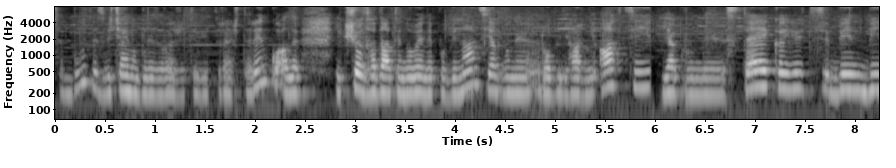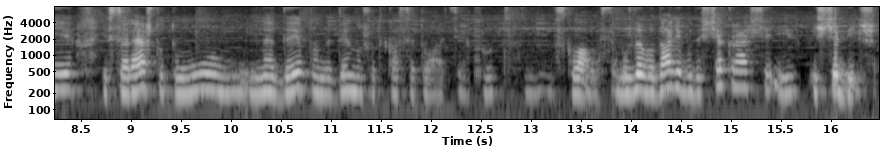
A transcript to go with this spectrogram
все буде. Звичайно, буде залежати від решти ринку. Але якщо згадати новини по Binance, як вони роблять гарні акції, як вони стейкають BNB і все решту, тому не дивно, не дивно, що така ситуація тут склалася. Можливо, далі буде ще краще і, і ще більше.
